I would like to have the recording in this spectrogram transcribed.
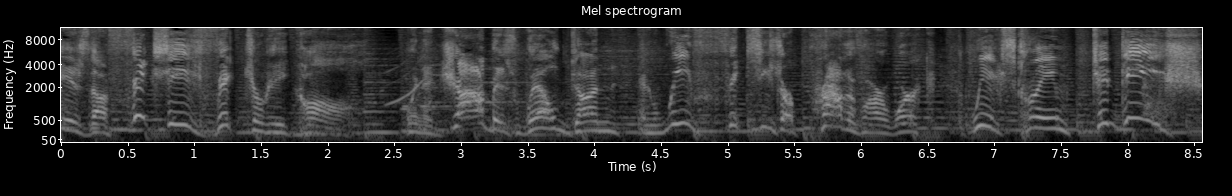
Is the Fixies victory call. When a job is well done and we Fixies are proud of our work, we exclaim, Tidish!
